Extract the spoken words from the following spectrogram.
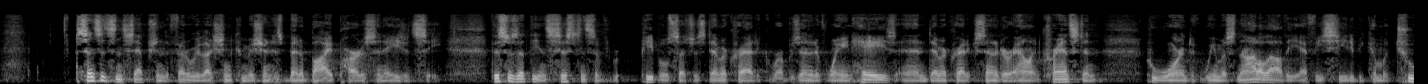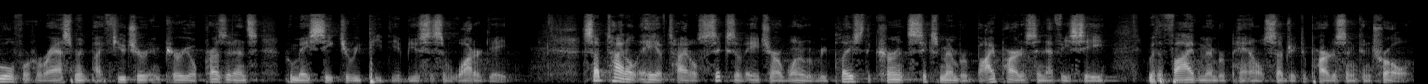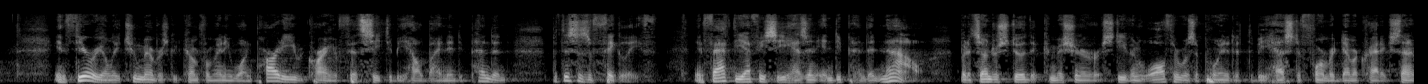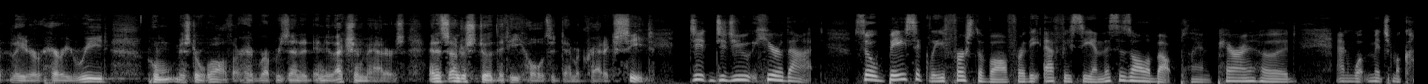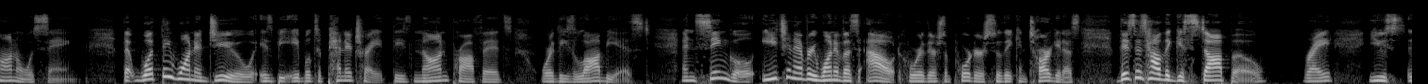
Since its inception, the Federal Election Commission has been a bipartisan agency. This was at the insistence of people such as Democratic Representative Wayne Hays and Democratic Senator Alan Cranston, who warned we must not allow the FEC to become a tool for harassment by future imperial presidents who may seek to repeat the abuses of Watergate. Subtitle A of Title VI of H.R. 1 would replace the current six member bipartisan FEC with a five member panel subject to partisan control. In theory, only two members could come from any one party, requiring a fifth seat to be held by an independent, but this is a fig leaf. In fact, the FEC has an independent now, but it's understood that Commissioner Steven Walther was appointed at the behest of former Democratic Senate leader Harry Reid, whom Mr. Walther had represented in election matters, and it's understood that he holds a Democratic seat. Did, did you hear that? So basically, first of all, for the FEC, and this is all about Planned Parenthood and what Mitch McConnell was saying, that what they want to do is be able to penetrate these nonprofits or these lobbyists and single each and every one of us out who are their supporters so they can target us. This is how the Gestapo right? Use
